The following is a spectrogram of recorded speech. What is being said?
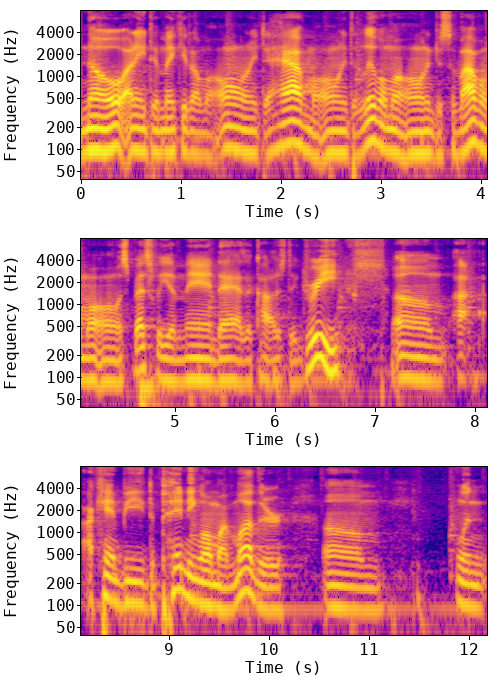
no, I need to make it on my own. I need to have my own. I need to live on my own. I need to survive on my own. Especially a man that has a college degree. Um, I, I can't be depending on my mother. Um, when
